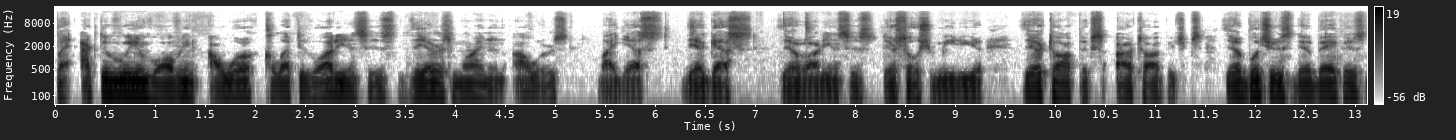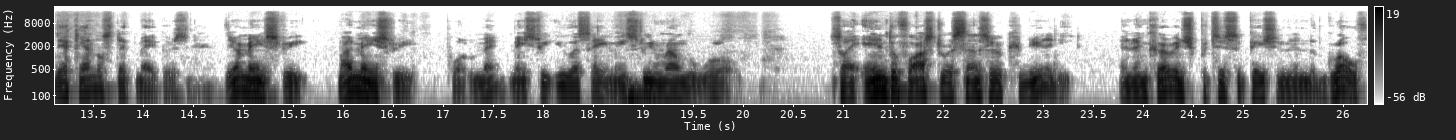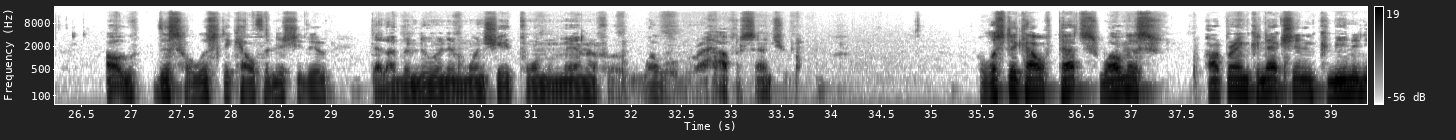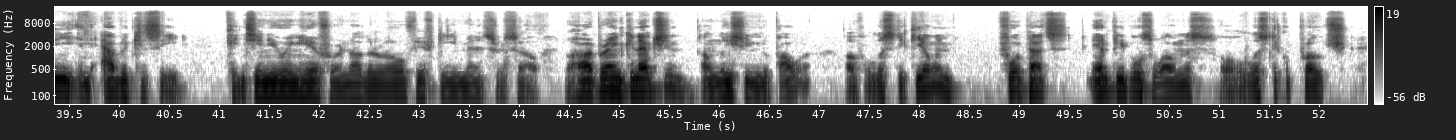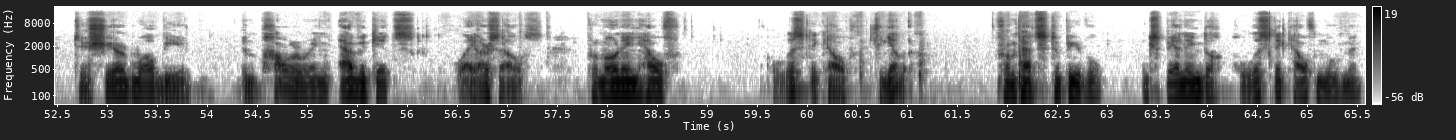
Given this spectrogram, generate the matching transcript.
By actively involving our collective audiences, theirs, mine, and ours, my guests, their guests, their audiences, their social media, their topics, our topics, their butchers, their bakers, their candlestick makers, their Main Street, my Main Street, Portland, Maine, Main Street, USA, Main Street around the world. So I aim to foster a sense of community and encourage participation in the growth of this holistic health initiative that I've been doing in one shape, form, or manner for well over a half a century. Holistic health, pets, wellness, heart brain connection, community, and advocacy. Continuing here for another oh, 15 minutes or so. The heart brain connection, unleashing the power of holistic healing for pets and people's wellness, a holistic approach to shared well being, empowering advocates like ourselves, promoting health, holistic health together, from pets to people, expanding the holistic health movement.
